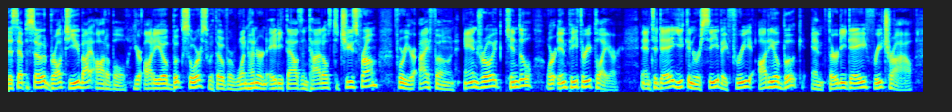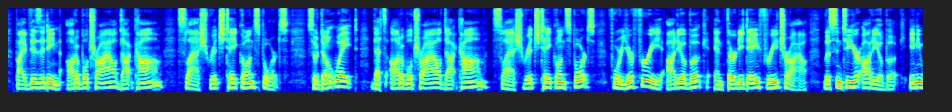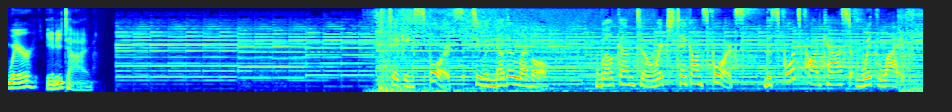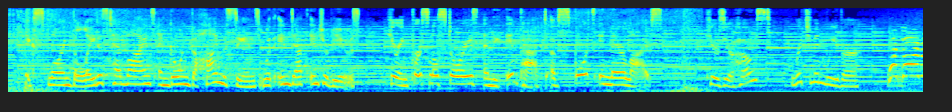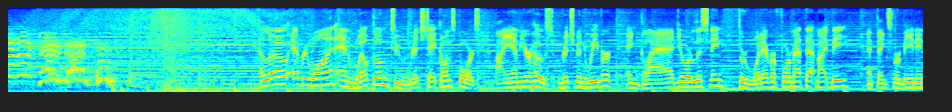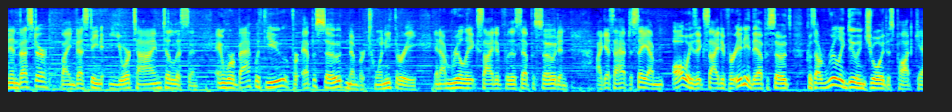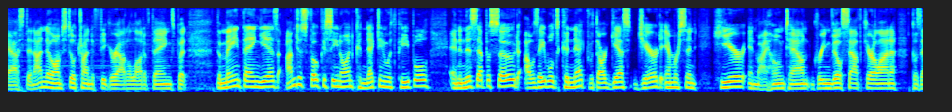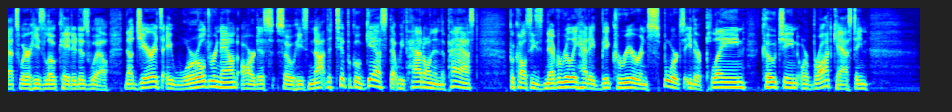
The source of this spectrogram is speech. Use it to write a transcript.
This episode brought to you by Audible, your audio book source with over 180,000 titles to choose from for your iPhone, Android, Kindle, or MP3 player. And today you can receive a free audiobook and 30-day free trial by visiting audibletrial.com slash rich take on sports. So don't wait. That's audibletrial.com slash rich take on sports for your free audiobook and 30-day free trial. Listen to your audiobook anywhere, anytime. Taking sports to another level. Welcome to Rich Take on Sports, the sports podcast with life, exploring the latest headlines and going behind the scenes with in depth interviews, hearing personal stories and the impact of sports in their lives. Here's your host, Richmond Weaver. What time is it? Hello, everyone, and welcome to Rich Take on Sports. I am your host, Richmond Weaver, and glad you're listening through whatever format that might be. And thanks for being an investor by investing your time to listen. And we're back with you for episode number 23. And I'm really excited for this episode. And I guess I have to say I'm always excited for any of the episodes because I really do enjoy this podcast. And I know I'm still trying to figure out a lot of things, but the main thing is I'm just focusing on connecting with people. And in this episode, I was able to connect with our guest, Jared Emerson, here in my hometown, Greenville, South Carolina, because that's where he's located as well. Now, Jared's a world renowned artist, so he's not the typical guest that we've had on in the past because he's never really had a big career in sports, either playing, coaching, or broadcasting.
